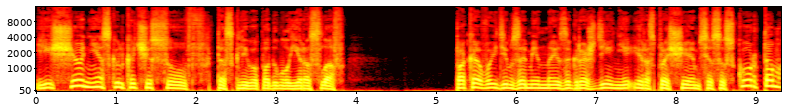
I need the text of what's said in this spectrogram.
Еще несколько часов, тоскливо подумал Ярослав. Пока выйдем за минное заграждение и распрощаемся с эскортом,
